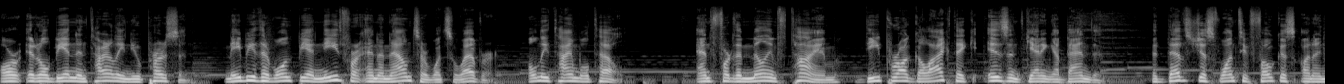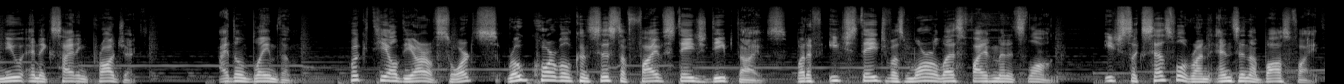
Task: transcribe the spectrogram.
or it'll be an entirely new person. Maybe there won't be a need for an announcer whatsoever. Only time will tell. And for the millionth time, Deep Rock Galactic isn't getting abandoned. The devs just want to focus on a new and exciting project. I don't blame them. Quick TLDR of sorts, Rogue Core will consist of 5 stage deep dives, but if each stage was more or less 5 minutes long. Each successful run ends in a boss fight.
